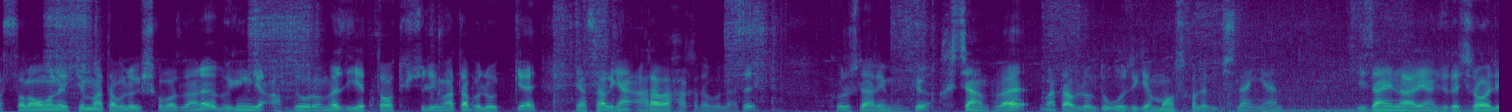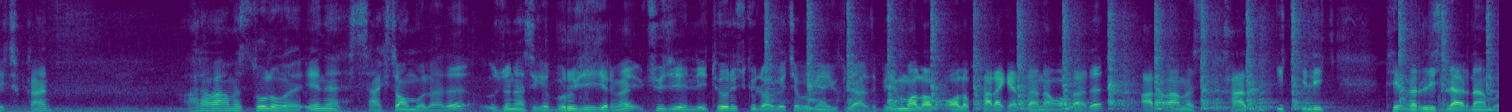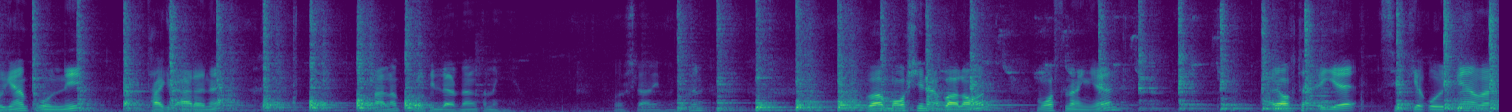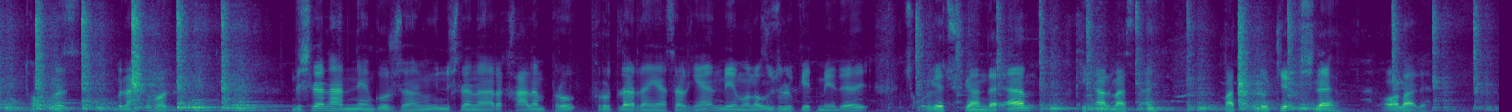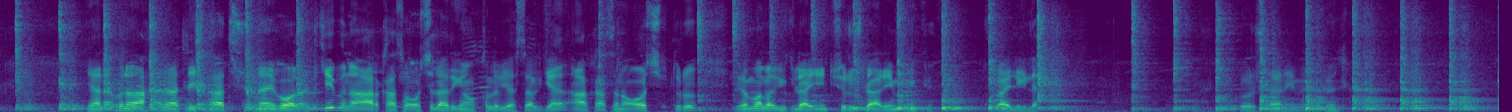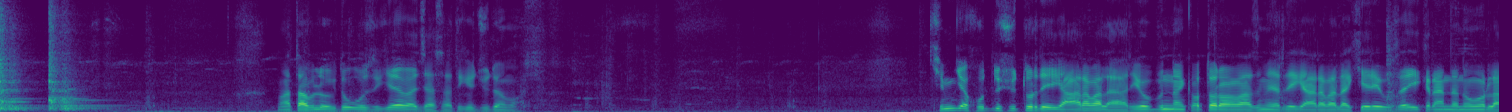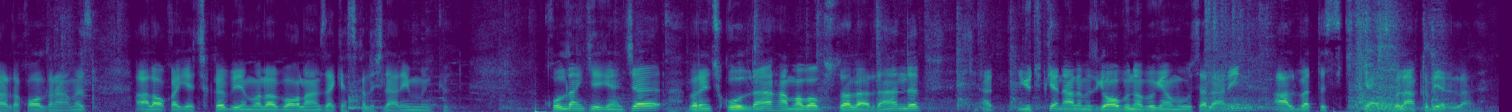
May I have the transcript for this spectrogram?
assalomu alaykum motoblok ishqibozlari. Bugungi obzorimiz 7 ot kuchli motoblokka yasalgan arava haqida bo'ladi. Ko'rishlaring mumkin ixcham va motoblokni o'ziga mos qilib ishlangan dizaynlari ham juda chiroyli chiqqan. Aravamiz to'lig'i eni 80 bo'ladi. Uzunasiga 120 350 400 kilogacha bo'lgan yuklarni bemalol olib harakatlana oladi. Aravamiz qalin ikkilik temir listlardan bo'lgan polni taglarini qalin profillardan qilingan. Ko'rishlaring mumkin va mashina balon moslangan. Oyoq tagiga setka qo'yilgan va tormoz bilan jihozlangan. Dishlalarini ham ko'rishlaring mumkin. Dishlalari qalin prutlardan yasalgan bemalol uzilib ketmaydi. Chuqurga tushganda ham qiynalmasdan motoblokka ishlay oladi. Yana buni ahamiyatli jihati shundan iboratki buni orqasi ochiladigan qilib yasalgan orqasini ochib turib bemalol yuklaring tushirishlaring mumkin. Qulayliklar. Ko'rishlaring mumkin. Motoblokni o'ziga va jasadiga juda mos. Kimga xuddi shu turdagi aravalar yo bundan kattaroq razmerdagi aravalar kerak bo'lsa ekranda nomerlarni qoldiramiz. Aloqaga chiqib bemalol bog'lanib zakaz qilishlaring mumkin. Qo'ldan kelgancha birinchi qo'ldan hammabop ustalardan deb youtube kanalimizga obuna bo'lgan bo'lsalaring albatta skidkasi bilan qilib beriladi.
